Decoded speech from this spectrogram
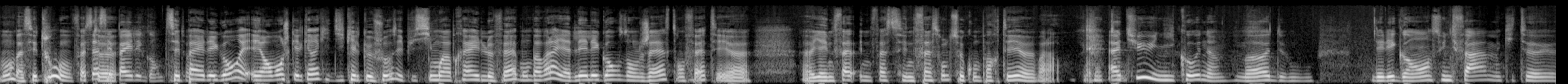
Bon, bah, c'est tout. En fait, ça, c'est pas élégant. C'est pas élégant, et, en revanche, quelqu'un qui dit quelque chose, et puis six mois après, il le fait. Bon, bah voilà, il y a de l'élégance dans le geste, en fait, et euh, il y a une, une, c'est une façon de se comporter, voilà. As-tu une icône mode ou d'élégance, une femme qui te...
